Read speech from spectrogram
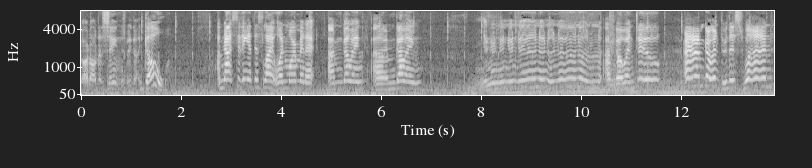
Got all the things. We got go. I'm not sitting at this light one more minute. I'm going. I'm going. No, no, no, no, no, no, no, no, no, no. I'm going to. I'm going through this one.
